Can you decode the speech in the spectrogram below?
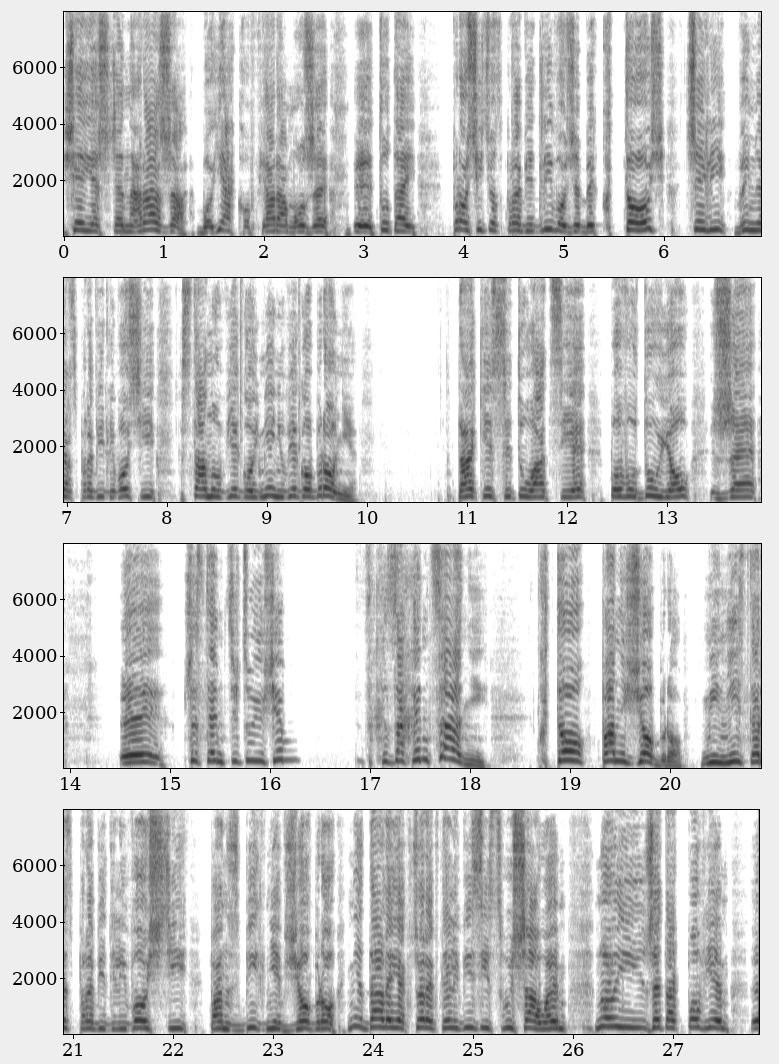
się jeszcze naraża, bo jak ofiara może y, tutaj prosić o sprawiedliwość, żeby ktoś, czyli wymiar sprawiedliwości stanął w jego imieniu, w jego obronie. Takie sytuacje powodują, że yy, przestępcy czują się zachęcani. Kto? Pan Ziobro, minister sprawiedliwości, pan Zbigniew Ziobro, nie dalej jak wczoraj w telewizji słyszałem, no i że tak powiem, yy,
